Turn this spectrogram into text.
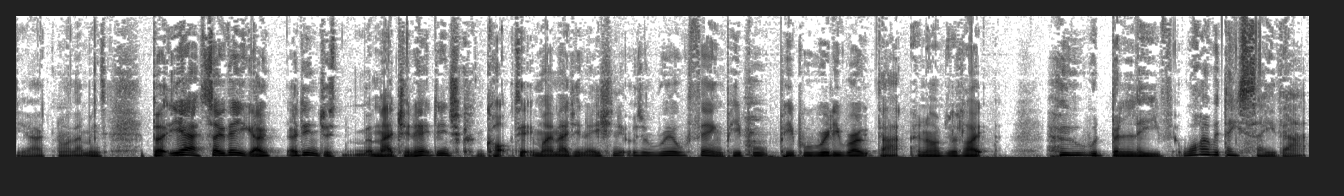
Yeah, I don't know what that means. But yeah, so there you go. I didn't just imagine it. I didn't just concoct it in my imagination. It was a real thing. People people really wrote that. And I was just like, who would believe? Why would they say that?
